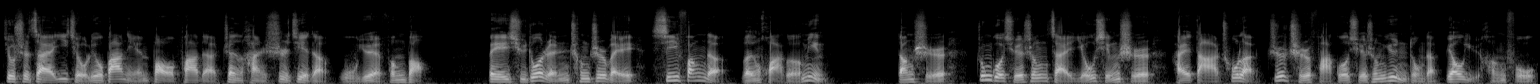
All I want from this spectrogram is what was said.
就是在一九六八年爆发的震撼世界的五月风暴，被许多人称之为西方的文化革命。当时中国学生在游行时还打出了支持法国学生运动的标语横幅，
